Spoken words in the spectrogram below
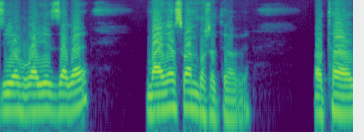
জি অফ ওয়াই এর জায়গায় মাইনাস ওয়ান বসাতে হবে। অর্থাৎ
